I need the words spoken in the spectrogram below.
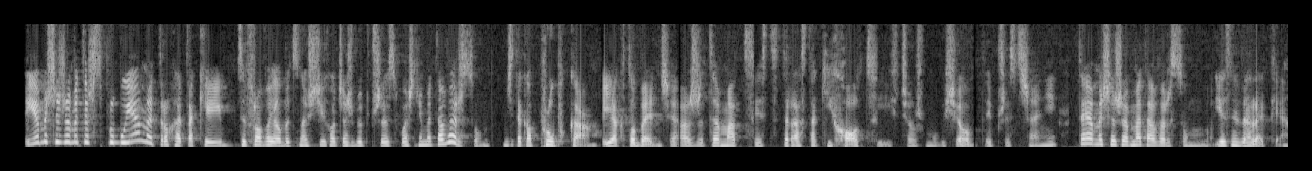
Ja myślę, że my też spróbujemy trochę takiej cyfrowej obecności, chociażby przez właśnie metaversum. Będzie taka próbka, jak to będzie, a że temat jest teraz taki hot i wciąż mówi się o tej przestrzeni, to ja myślę, że metaversum jest niedalekie.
